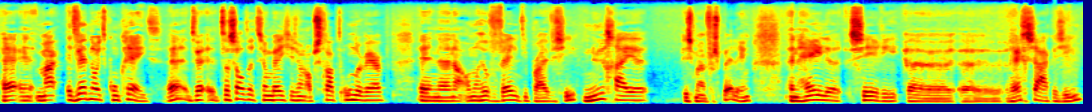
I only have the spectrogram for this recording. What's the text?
En, maar het werd nooit concreet. Het, het, was altijd zo'n beetje zo'n abstract onderwerp. En uh, nou, allemaal heel vervelend, die privacy. Nu ga je, is mijn voorspelling, een hele serie uh, rechtszaken zien.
